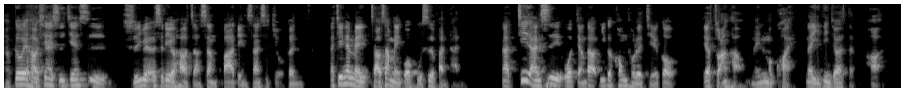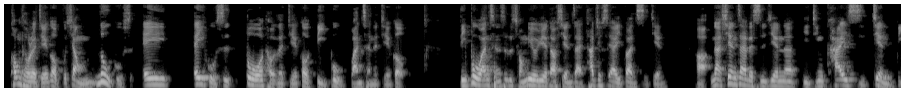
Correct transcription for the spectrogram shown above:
啊，各位好，现在时间是十月二十六号早上八点三十九分。那今天美早上美国股市反弹，那既然是我讲到一个空头的结构要转好，没那么快，那一定就要等啊。空头的结构不像我们陆股是 A A 股是多头的结构，底部完成的结构，底部完成是不是从六月到现在，它就是要一段时间。好，那现在的时间呢，已经开始见底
